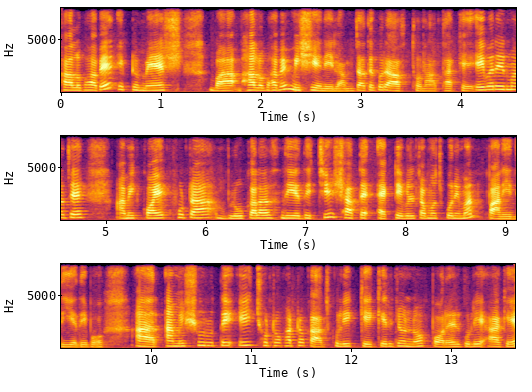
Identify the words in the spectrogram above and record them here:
ভালোভাবে একটু ম্যাশ বা ভালোভাবে মিশিয়ে নিলাম যাতে করে আস্ত না থাকে। এবার এর মাঝে আমি কয়েক ফোঁটা ব্লু কালার দিয়ে দিচ্ছি, সাথে এক টেবিল চামচ পরিমাণ পানি দিয়ে দেব। আর আমি শুরুতে এই ছোটোখাটো কাজগুলি কেকের জন্য পরেরগুলি আগে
